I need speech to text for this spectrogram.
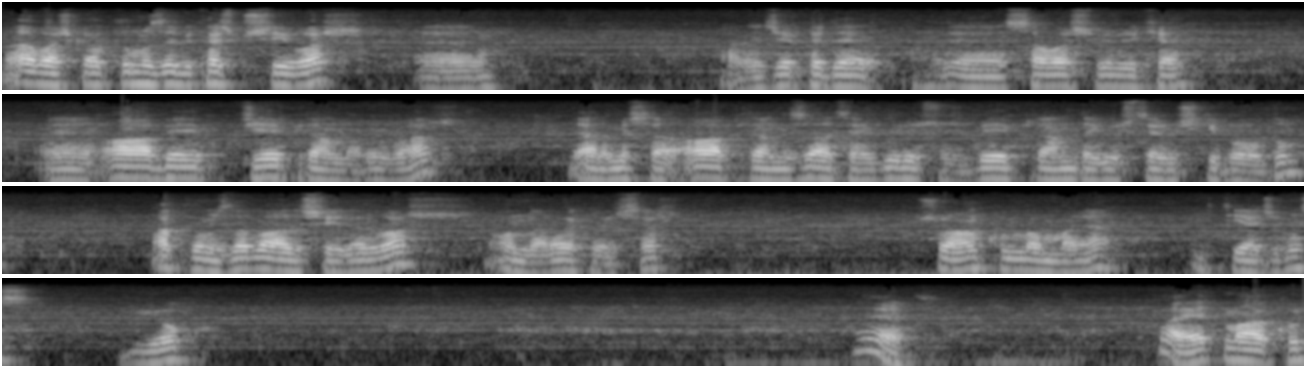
Daha başka aklımızda birkaç bir şey var. Ee, hani cephede e, savaş verirken e, A, B, C planları var. Yani mesela A planı zaten görüyorsunuz. B planı da göstermiş gibi oldum. Aklımızda bazı şeyler var. Onları arkadaşlar şu an kullanmaya ihtiyacımız yok. Evet. Gayet makul.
